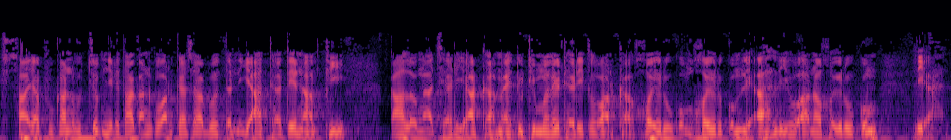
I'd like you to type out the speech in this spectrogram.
saya bukan ujub menceritakan keluarga saya, buatan ini ada Nabi kalau ngajari agama itu dimulai dari keluarga. Khairukum khairukum li ahli wa ana khairukum li ahli.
